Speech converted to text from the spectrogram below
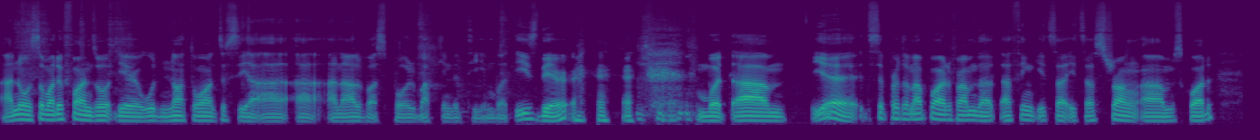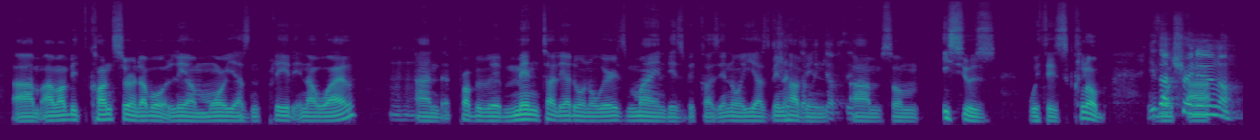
I know some of the fans out there would not want to see a, a, an Alvas Powell back in the team, but he's there. but um, Yeah, separate and apart from that, I think it's a it's a strong um squad. Um, I'm a bit concerned about Liam Moore. He hasn't played in a while, mm-hmm. and probably mentally, I don't know where his mind is because you know he has been having um some issues with his club. He's not training, uh, you know,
